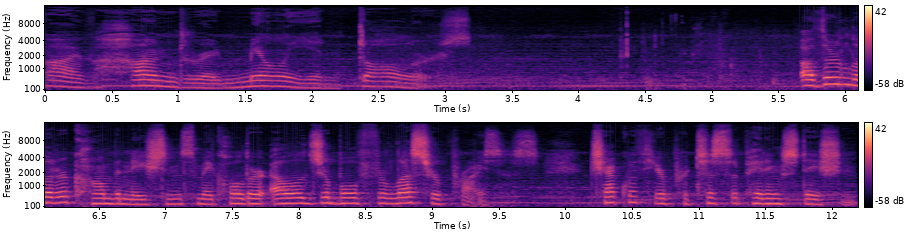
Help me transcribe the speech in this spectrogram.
500 million dollars. Other letter combinations make holder eligible for lesser prizes. Check with your participating station.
